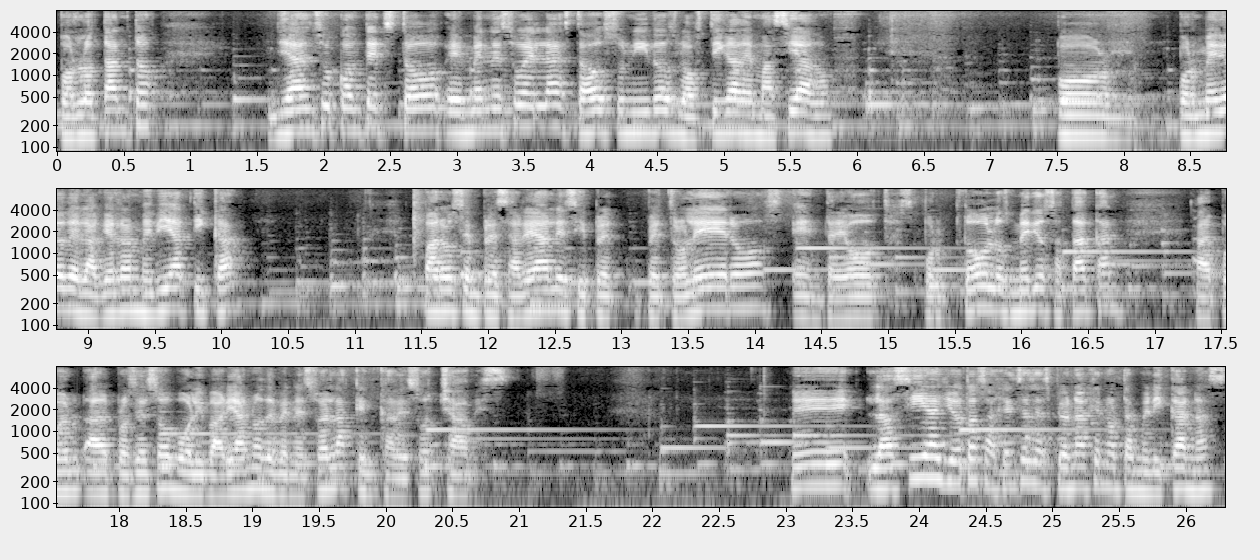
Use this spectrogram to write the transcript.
Por lo tanto, ya en su contexto en Venezuela, Estados Unidos lo hostiga demasiado por, por medio de la guerra mediática, paros empresariales y petroleros, entre otras. Por todos los medios atacan al, proceso bolivariano de Venezuela que encabezó Chávez. Eh, la CIA y otras agencias de espionaje norteamericanas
